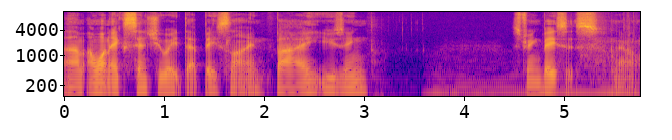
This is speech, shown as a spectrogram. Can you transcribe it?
um, I want to accentuate that bass line by using string basses. Now,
